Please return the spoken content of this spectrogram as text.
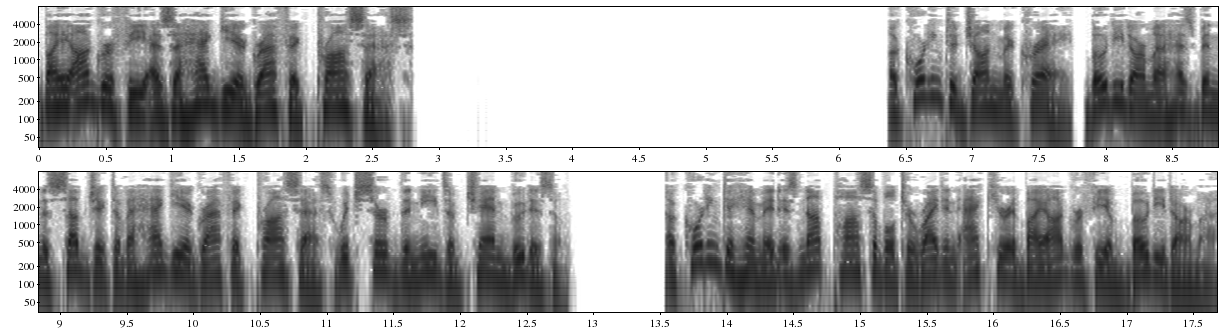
Biography as a hagiographic process According to John McRae, Bodhidharma has been the subject of a hagiographic process which served the needs of Chan Buddhism. According to him it is not possible to write an accurate biography of Bodhidharma.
